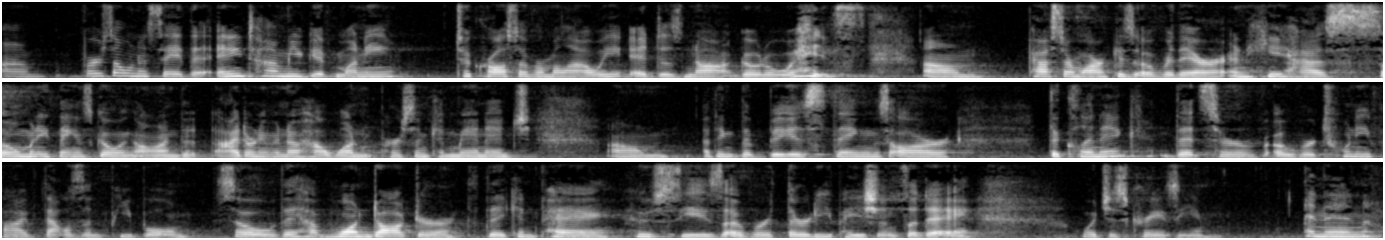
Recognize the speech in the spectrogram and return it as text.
Um, first, I want to say that anytime you give money to Crossover Malawi, it does not go to waste. Um, Pastor Mark is over there, and he has so many things going on that I don't even know how one person can manage. Um, I think the biggest things are the clinic that serve over 25,000 people. So they have one doctor that they can pay who sees over 30 patients a day, which is crazy. And then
